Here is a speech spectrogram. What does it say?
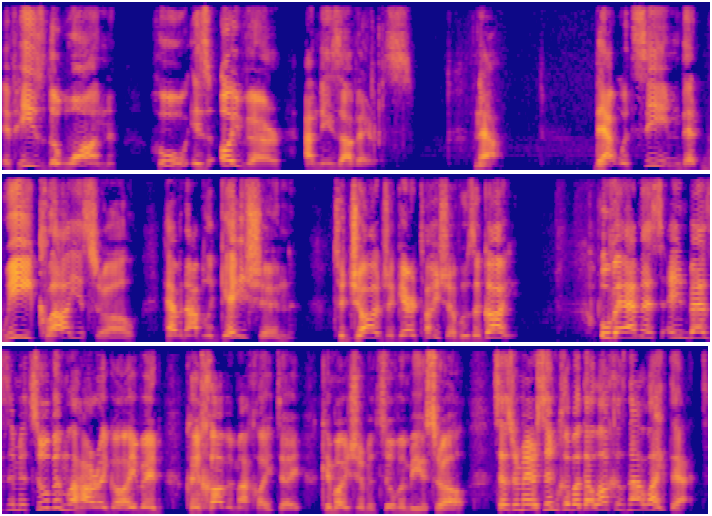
if he's the one who is over on these averas. Now, that would seem that we, Klal Yisrael, have an obligation to judge a ger taishav who's a guy. Uve'emes ein bezdin mitzuvim laharei go'ived keichavim achayte k'moishe mitzuvim b'Yisrael. Says Rameir Simcha, but the halacha is not like that.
